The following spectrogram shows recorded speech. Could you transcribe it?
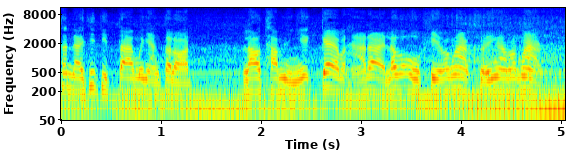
ท่านใดที่ติดตามมาอย่างตลอด เราทำอย่างนี้แก้ปัญหาได้แล้วก็โอเคมากๆสวยงามมากๆ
